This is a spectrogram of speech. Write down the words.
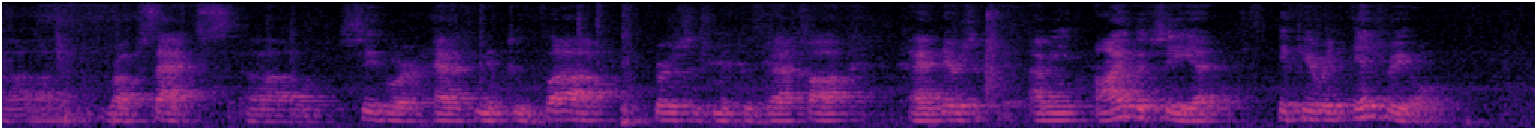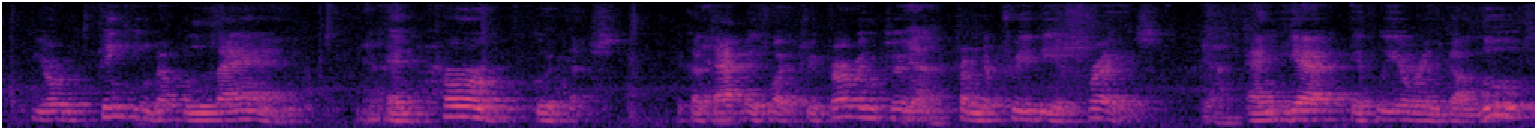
uh, Rav Sacks, uh, Siddur has mituvah versus mituvecha. And there's, I mean, I would see it, if you're in Israel, you're thinking about the land Yeah. and her goodness, because that is what it's referring to Yeah. from the previous phrase. Yeah. And yet, if we are in Galut,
